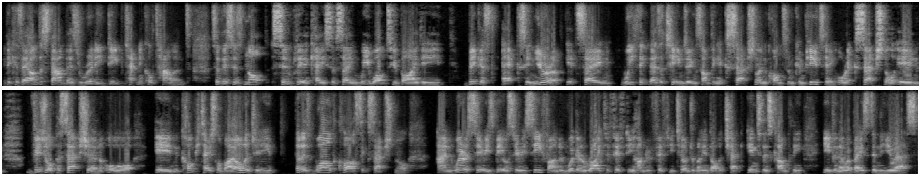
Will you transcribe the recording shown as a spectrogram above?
because they understand there's really deep technical talent. So this is not simply a case of saying we want to buy the biggest X in Europe. It's saying we think there's a team doing something exceptional in quantum computing or exceptional in visual perception or in computational biology that is world class exceptional and we're a Series B or Series C fund, and we're going to write a 50, 150, 200 million dollar check into this company, even though we're based in the US.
